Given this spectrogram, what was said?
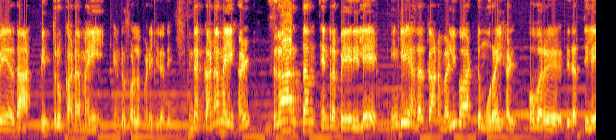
பெயர்தான் பித்ரு கடமை என்று சொல்லப்படுகிறது. இந்த கடமைகள் சிரார்த்தம் என்ற பெயரிலே இங்கே அதற்கான வழிபாட்டு முறைகள் ஒவ்வொரு விதத்திலே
